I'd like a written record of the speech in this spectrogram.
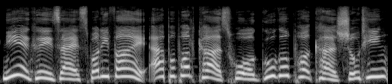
你也可以在 Spotify、Apple Podcast 或 Google Podcast 收听。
